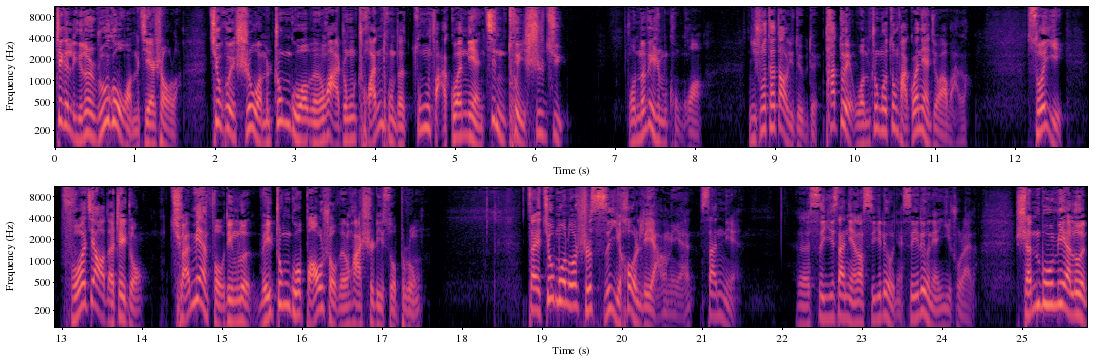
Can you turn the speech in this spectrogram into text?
这个理论如果我们接受了，就会使我们中国文化中传统的宗法观念进退失据。我们为什么恐慌？你说他到底对不对？他对我们中国宗法观念就要完了。所以佛教的这种全面否定论为中国保守文化势力所不容。在鸠摩罗什死以后两年、三年，呃，四一三年到四一六年，四一六年译出来的《神不灭论》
